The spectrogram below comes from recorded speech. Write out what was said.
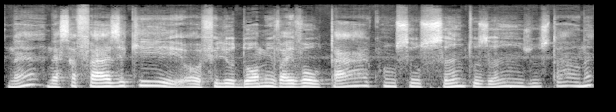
né? nessa fase que o Filho do Homem vai voltar com os seus santos anjos tal, né?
